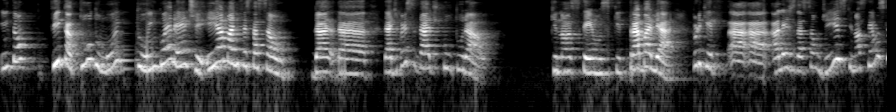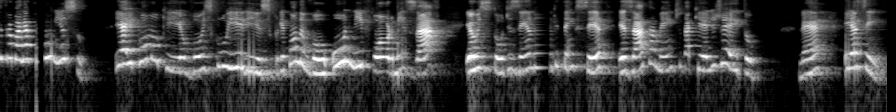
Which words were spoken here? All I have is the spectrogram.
então fica tudo muito incoerente. E a manifestação da, da, da diversidade cultural? que nós temos que trabalhar, porque a, a, a, legislação diz que nós temos que trabalhar com isso. E aí, como que eu vou excluir isso? Porque quando eu vou uniformizar, eu estou dizendo que tem que ser exatamente daquele jeito, né? E assim,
